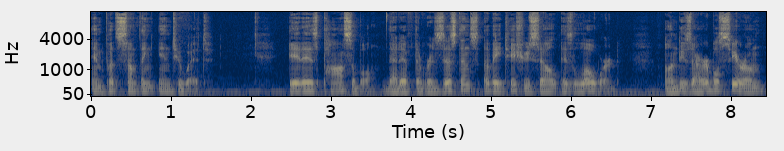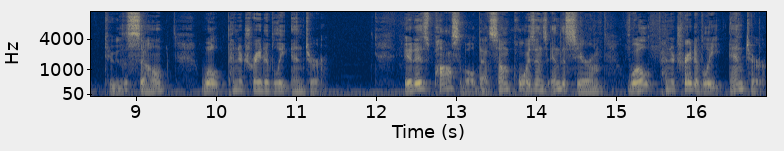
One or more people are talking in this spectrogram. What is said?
and puts something into it. It is possible that if the resistance of a tissue cell is lowered, undesirable serum to the cell will penetratively enter. It is possible that some poisons in the serum will penetratively enter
